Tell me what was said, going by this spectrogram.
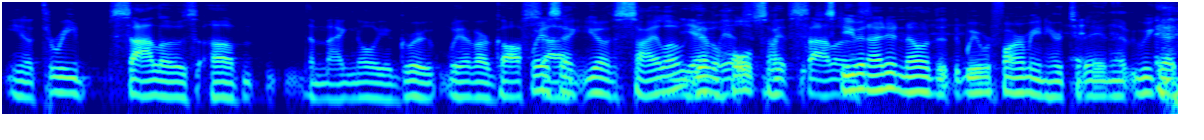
you know three silos of the Magnolia Group. We have our golf. Wait a second. You have a silo. Yeah, you have a whole have- we silo. have silos. Stephen, I didn't know that we were farming here today, and that we got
